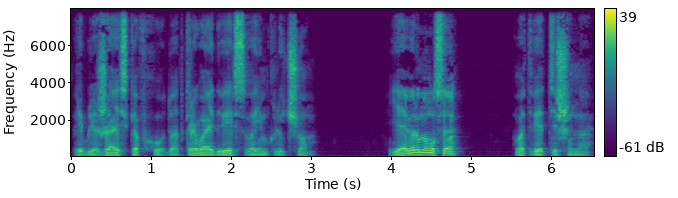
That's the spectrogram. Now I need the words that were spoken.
приближаясь ко входу, открывая дверь своим ключом. «Я вернулся!» В ответ тишина.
